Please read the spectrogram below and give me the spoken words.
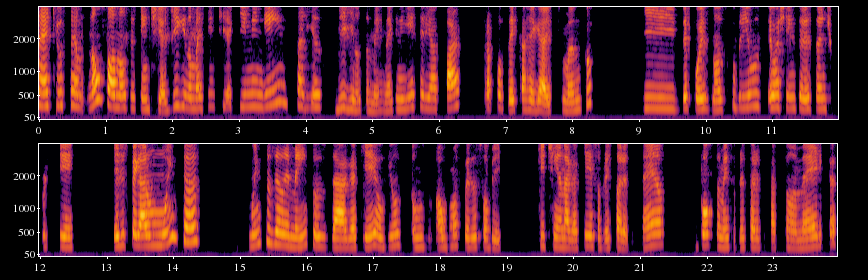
é que o Sam não só não se sentia digno, mas sentia que ninguém estaria digno também, né? Que ninguém seria par para poder carregar esse manto. E depois nós descobrimos, eu achei interessante porque eles pegaram muitas, muitos elementos da HQ, eu vi uns, uns, algumas coisas sobre o que tinha na HQ, sobre a história do Sam, um pouco também sobre a história do Capitão América,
